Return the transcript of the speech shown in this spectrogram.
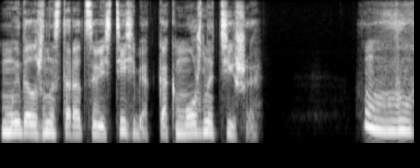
Мы должны стараться вести себя как можно тише». «О,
